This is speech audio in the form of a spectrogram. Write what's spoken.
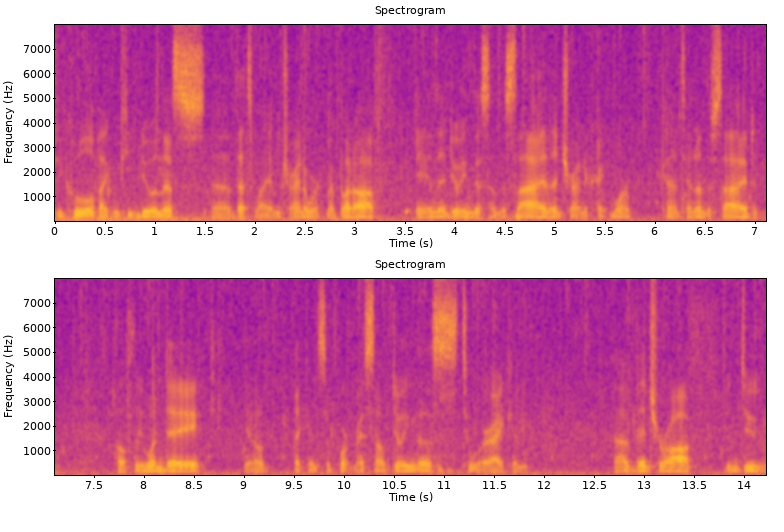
be cool if I can keep doing this. Uh, that's why I'm trying to work my butt off and then doing this on the side and then trying to create more content on the side. Hopefully one day, you know, I can support myself doing this to where I can uh, venture off and do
